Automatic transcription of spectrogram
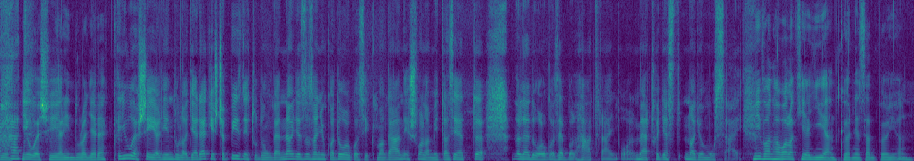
jó, hát jó eséllyel indul a gyerek. Jó eséllyel indul a gyerek, és csak bízni tudunk benne, hogy ez az anyuka dolgozik magán, és valamit azért ledolgoz ebből a hátrányból, mert hogy ezt nagyon muszáj. Mi van, ha valaki egy ilyen környezetből jön?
